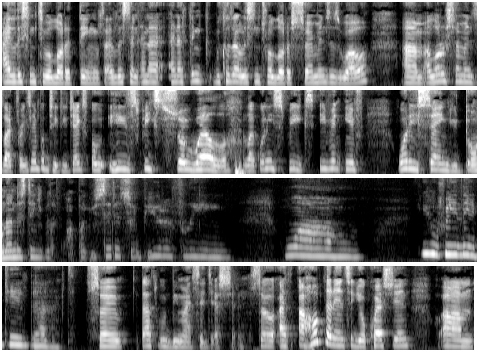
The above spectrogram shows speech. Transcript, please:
I listen to a lot of things. I listen and I and I think because I listen to a lot of sermons as well. Um, a lot of sermons, like for example, TD Jakes, oh, he speaks so well. Like when he speaks, even if what he's saying you don't understand, you be like, "Wow!" But you said it so beautifully. Wow, you really did that. So that would be my suggestion. So I I hope that answered your question. Um,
